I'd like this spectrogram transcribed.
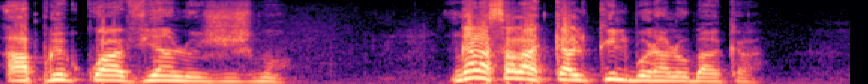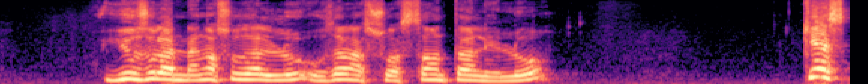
après quoi vient le jugement. nga nasala calcul bona lobaka yo ozolanda nga so oza na 60 ans lelo qu'est-ce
